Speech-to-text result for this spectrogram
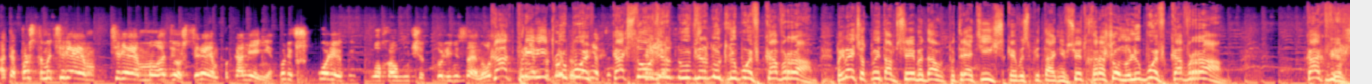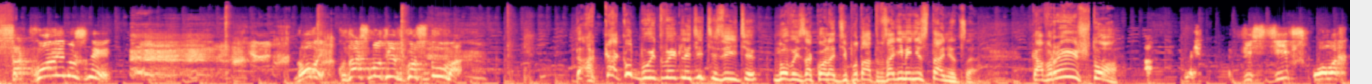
Это просто мы теряем, теряем молодежь, теряем поколение. То ли в школе плохо учат, то ли не знаю. Ну, Как привить любовь? нет Как снова привет. вер- ну, вернуть любовь к коврам? Понимаете, вот мы там все время, да, вот патриотическое воспитание, все это хорошо, но любовь к коврам. Как вернуть? Законы нужны. Новый? Куда смотрит Госдума? А как он будет выглядеть, извините? Новый закон от депутатов, за ними не станется. Ковры что? Ввести в школах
